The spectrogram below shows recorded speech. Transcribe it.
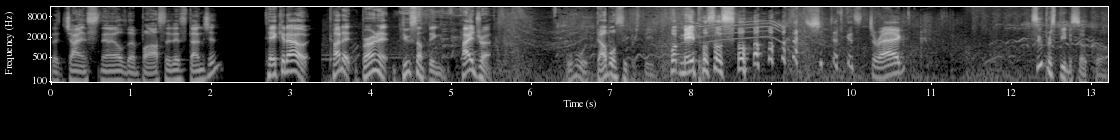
The giant snail, the boss of this dungeon. Take it out. Cut it. Burn it. Do something. Hydra. Ooh, double super speed. But Maple so slow. Shit that gets dragged. Super speed is so cool.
